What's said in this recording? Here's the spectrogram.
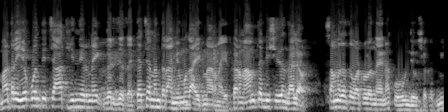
मात्र एकोणतीच्या आत ही निर्णय गरजेचा आहे. त्याच्यानंतर आम्ही मग ऐकणार नाहीत. कारण आमचं डिसिजन झाल्यावर समाजाचं वाटलं नाही ना होऊन देऊ शकत मी?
